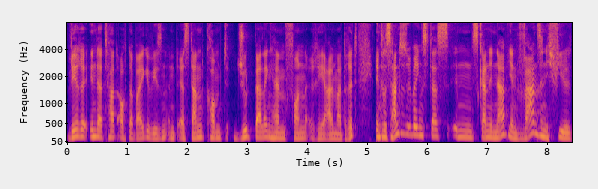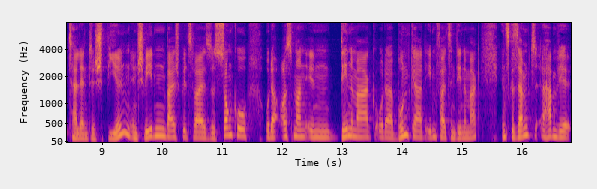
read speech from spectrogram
wäre in der Tat auch dabei gewesen und erst dann kommt Jude Bellingham von Real Madrid. Interessant ist übrigens, dass in Skandinavien wahnsinnig viel Talente spielen, in Schweden beispielsweise Sonko oder Osman in Dänemark oder Bundgard ebenfalls in Dänemark. Insgesamt haben wir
